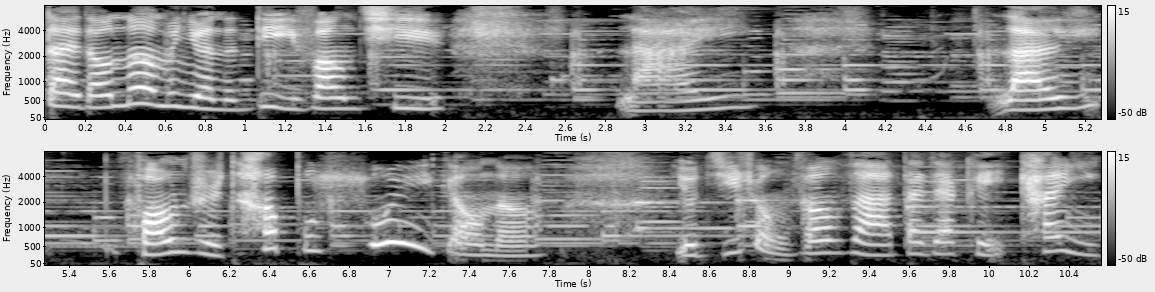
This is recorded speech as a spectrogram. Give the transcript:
带到那么远的地方去，来来防止它不碎掉呢。有几种方法，大家可以看一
